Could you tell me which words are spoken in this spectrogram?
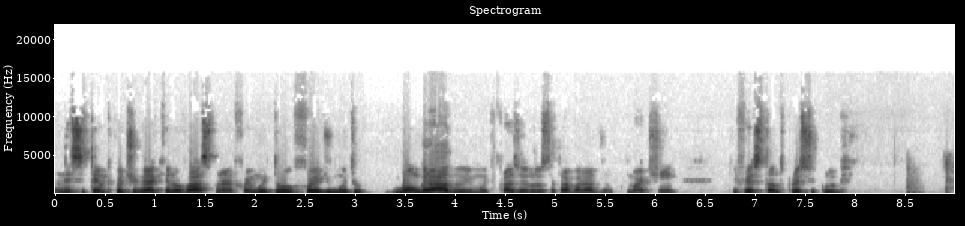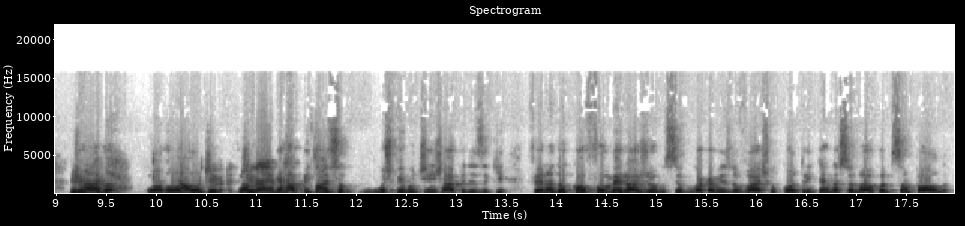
nesse tempo que eu tiver aqui no Vasco, né? Foi muito, foi de muito bom grado e muito prazeroso ter trabalhado junto com o Martim, que fez tanto para esse clube. Fernando, oh, oh, Não, oh, diga, diga é rapidinho, só duas perguntinhas rápidas aqui. Fernando, qual foi o melhor jogo seu com a camisa do Vasco? Contra o Internacional ou contra o São Paulo?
